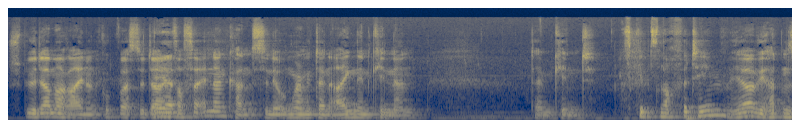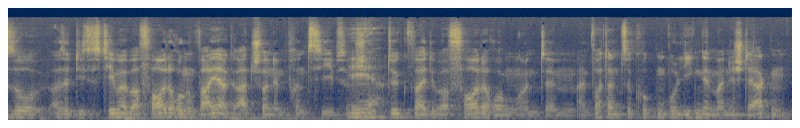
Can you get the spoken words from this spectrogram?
Spür da mal rein und guck, was du da Ja. einfach verändern kannst in der Umgang mit deinen eigenen Kindern, deinem Kind. Was gibt es noch für Themen? Ja, wir hatten so, also dieses Thema Überforderung war ja gerade schon im Prinzip so ein Ja. Stück weit Überforderung und ähm, einfach dann zu gucken, wo liegen denn meine Stärken?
